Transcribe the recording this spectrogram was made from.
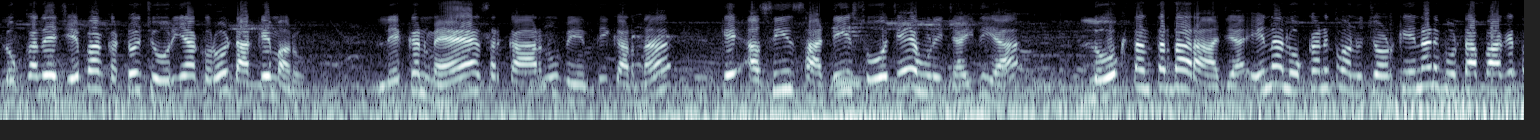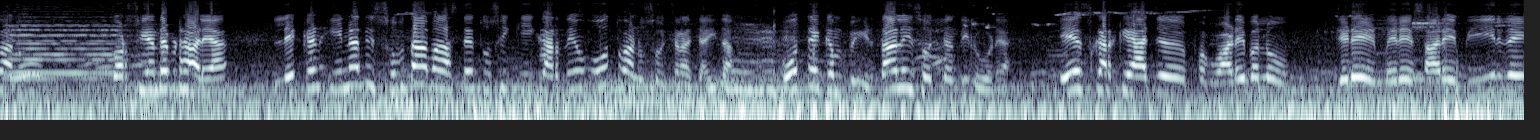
ਲੋਕਾਂ ਦੇ ਜੇਬਾਂ ਕੱਟੋ ਚੋਰੀਆਂ ਕਰੋ, ਡਾਕੇ ਮਾਰੋ। ਲੇਕਿਨ ਮੈਂ ਸਰਕਾਰ ਨੂੰ ਬੇਨਤੀ ਕਰਦਾ ਕਿ ਅਸੀਂ ਸਾਡੀ ਸੋਚ ਇਹ ਹੋਣੀ ਚਾਹੀਦੀ ਆ, ਲੋਕਤੰਤਰ ਦਾ ਰਾਜ ਆ, ਇਹਨਾਂ ਲੋਕਾਂ ਨੇ ਤੁਹਾਨੂੰ ਚੁਣ ਕੇ ਇਹਨਾਂ ਨੇ ਵੋਟਾਂ ਪਾ ਕੇ ਤੁਹਾਨੂੰ ਕੁਰਸੀਆਂ ਤੇ ਬਿਠਾ ਲਿਆ। ਲੇਕਿਨ ਇਹਨਾਂ ਦੀ ਸੁਵਿਧਾ ਵਾਸਤੇ ਤੁਸੀਂ ਕੀ ਕਰਦੇ ਹੋ, ਉਹ ਤੁਹਾਨੂੰ ਸੋਚਣਾ ਚਾਹੀਦਾ। ਉਹ ਤੇ ਗੰਭੀਰਤਾ ਲਈ ਸੋਚਣ ਦੀ ਲੋੜ ਆ। ਇਸ ਕਰਕੇ ਅੱਜ ਫਗਵਾੜੇ ਵੱਲੋਂ ਜਿਹੜੇ ਮੇਰੇ ਸਾਰੇ ਵੀਰ ਨੇ,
